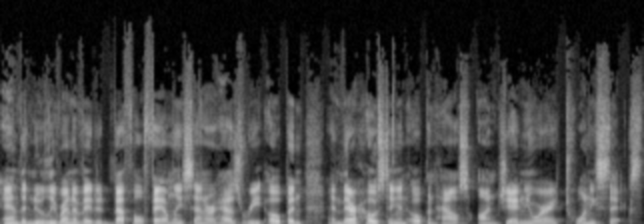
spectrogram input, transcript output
And the newly renovated Bethel Family Center has reopened, and they're hosting an open house on January 26th.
